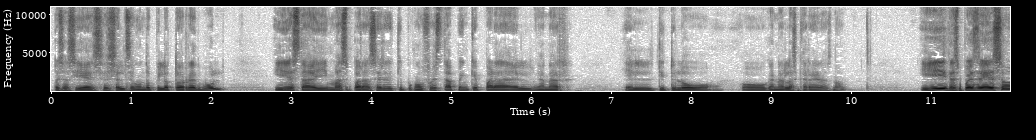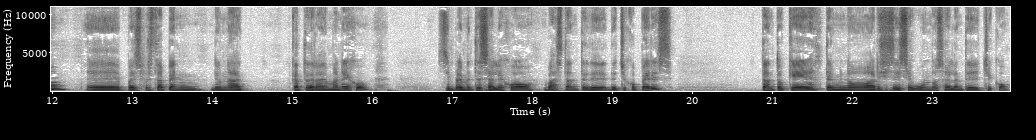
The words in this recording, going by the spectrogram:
pues así es, es el segundo piloto de Red Bull y está ahí más para hacer equipo con Verstappen que para él ganar el título o ganar las carreras, ¿no? Y después de eso, eh, pues Verstappen de una cátedra de manejo simplemente se alejó bastante de, Checo Pérez, tanto que terminó a 16 segundos adelante de Checo.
